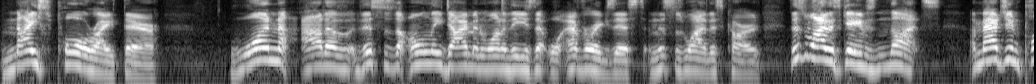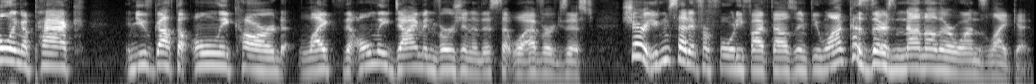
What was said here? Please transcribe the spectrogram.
nice pull right there. One out of, this is the only diamond one of these that will ever exist. And this is why this card, this is why this game's nuts. Imagine pulling a pack and you've got the only card, like the only diamond version of this that will ever exist. Sure, you can set it for 45000 if you want, because there's none other ones like it.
